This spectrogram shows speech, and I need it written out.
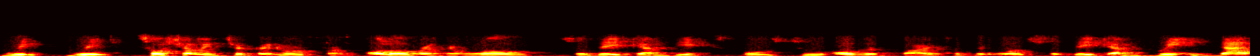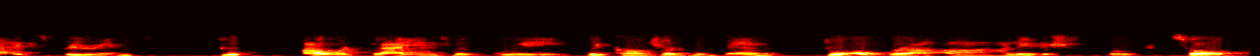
with, with social entrepreneurs from all over the world so they can be exposed to other parts of the world so they can bring that experience to our clients that we, we contract with them to offer a, a leadership program. So,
